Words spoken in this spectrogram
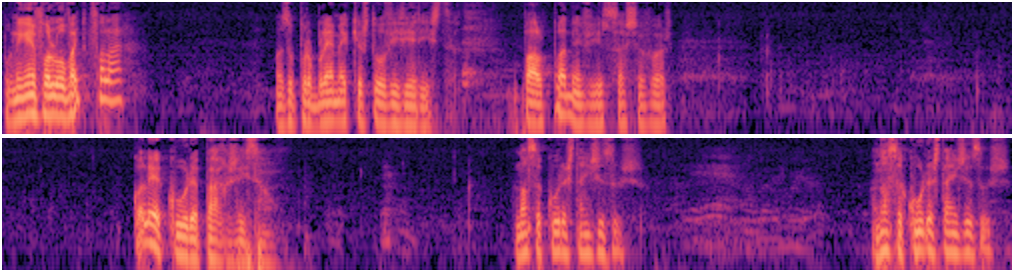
Porque ninguém falou, vai tu falar. Mas o problema é que eu estou a viver isto. Paulo, podem vir, se faz favor. Qual é a cura para a rejeição? A nossa cura está em Jesus. A nossa cura está em Jesus.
